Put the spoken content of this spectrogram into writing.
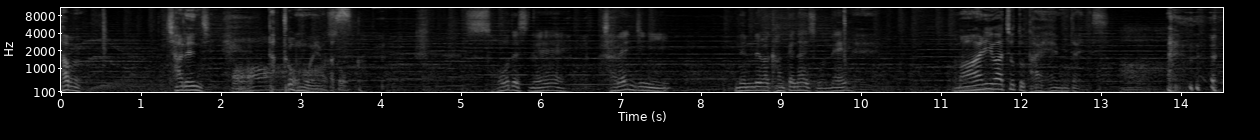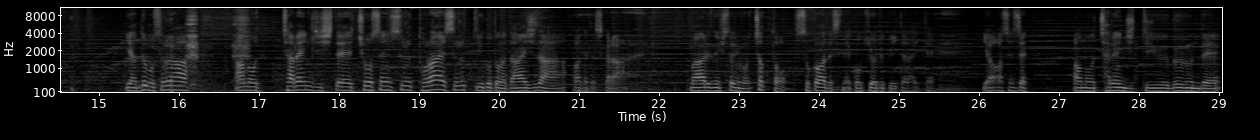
多分チャレンジだと思います。そうですね。チャレンジに年齢は関係ないですもんね、えー、周りはちょっと大変みたいです。いやでもそれはあのチャレンジして挑戦するトライするっていうことが大事なわけですから、はい、周りの人にもちょっとそこはですねご協力いただいて、いや先生あのチャレンジっていう部分で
